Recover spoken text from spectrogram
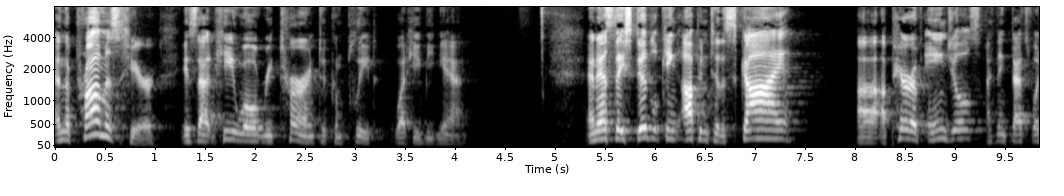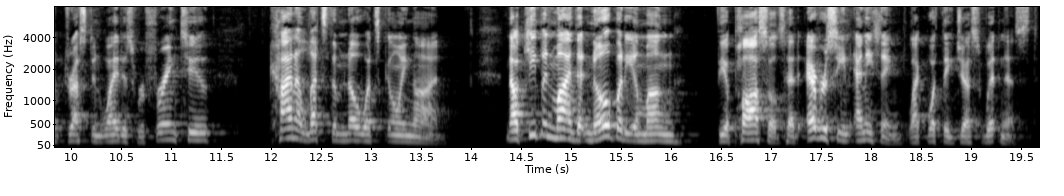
And the promise here is that he will return to complete what he began. And as they stood looking up into the sky, Uh, a pair of angels, I think that's what dressed in white is referring to, kind of lets them know what's going on. Now, keep in mind that nobody among the apostles had ever seen anything like what they just witnessed.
